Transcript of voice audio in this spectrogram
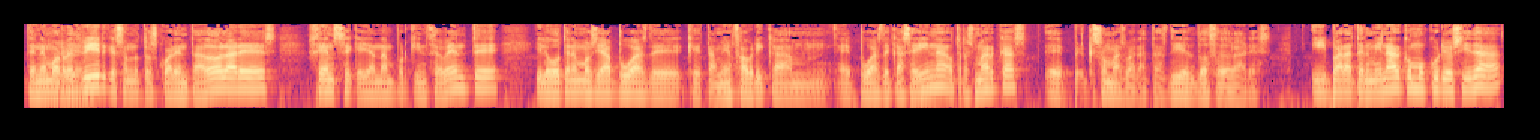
Tenemos Red Beer, que son otros 40 dólares, Gense, que ya andan por 15 o 20, y luego tenemos ya púas de, que también fabrican eh, púas de caseína, otras marcas, eh, que son más baratas, 10, 12 dólares. Y para terminar, como curiosidad,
